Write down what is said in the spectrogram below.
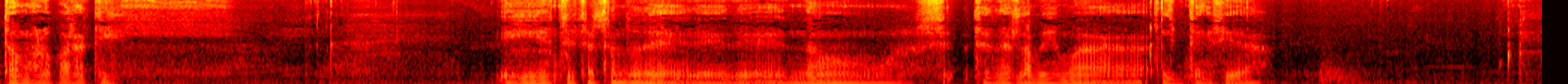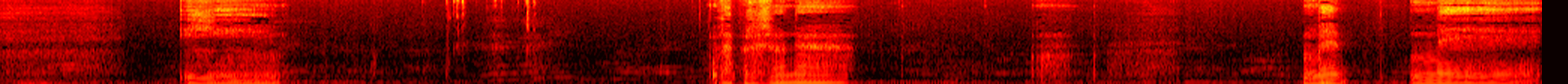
tómalo para ti. Y estoy tratando de, no tener la misma intensidad. Y la persona me, me,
